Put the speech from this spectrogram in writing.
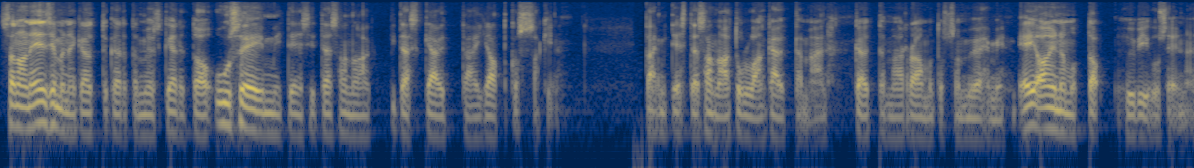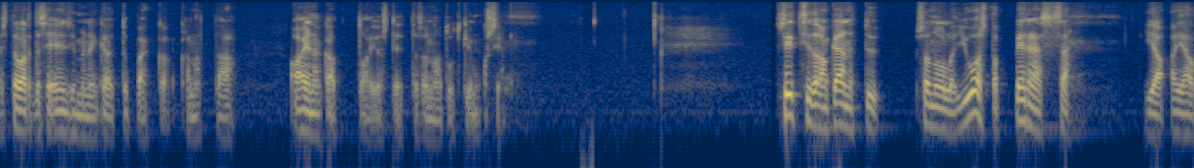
Sanan ensimmäinen käyttökerta myös kertoo useimmiten sitä sanaa pitäisi käyttää jatkossakin. Tai miten sitä sanaa tullaan käyttämään, käyttämään raamatussa myöhemmin. Ei aina, mutta hyvin usein näistä varten se ensimmäinen käyttöpaikka kannattaa aina katsoa, jos teette sanatutkimuksia. Sitten sitä on käännetty sanoilla juosta perässä ja ajaa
